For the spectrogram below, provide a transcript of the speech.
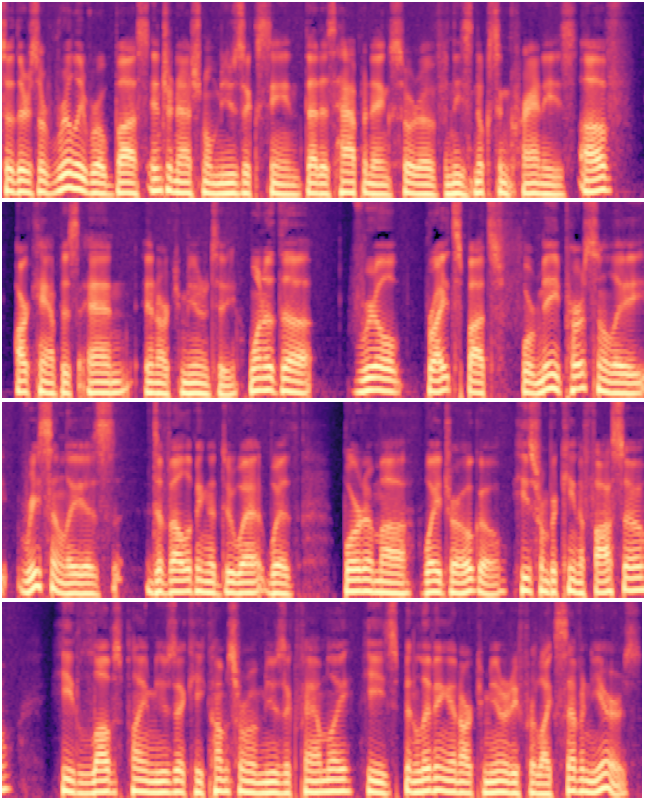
so there's a really robust international music scene that is happening sort of in these nooks and crannies of our campus and in our community. One of the real bright spots for me personally recently is developing a duet with Bordama Ouedraogo. He's from Burkina Faso. He loves playing music. He comes from a music family. He's been living in our community for like seven years.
